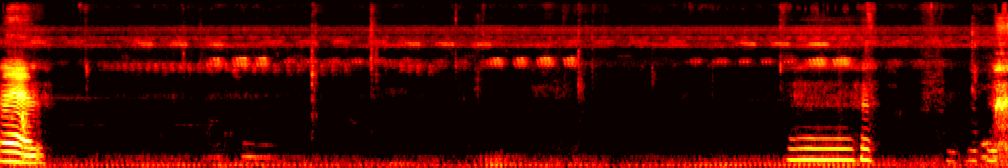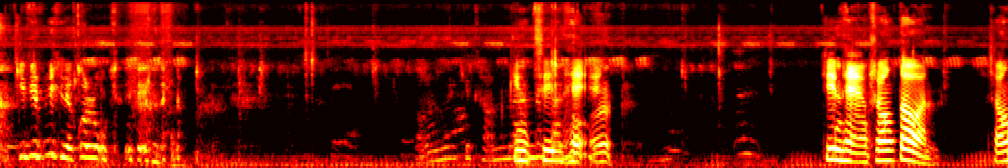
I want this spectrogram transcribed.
แม่น กินนิดๆเดี๋ยวก็ลุกกินชิ้นแห้งชิ้นแห้งสองตอนสอง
